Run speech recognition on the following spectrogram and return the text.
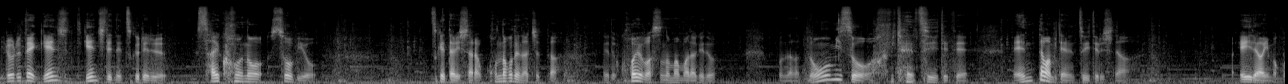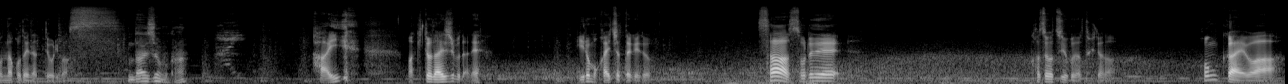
いろいろね、現地現地で、作れる最高の装備をつけたりしたらこんなことになっちゃった。けど声はそのままだけど、こんな脳みそみたいについてて、目ん玉みたいについてるしな。エイダは今こんなことになっております。大丈夫か？はい まあきっと大丈夫だね。色も変えちゃったけど。さあ、それで、風が強くなってきたな。今回は、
